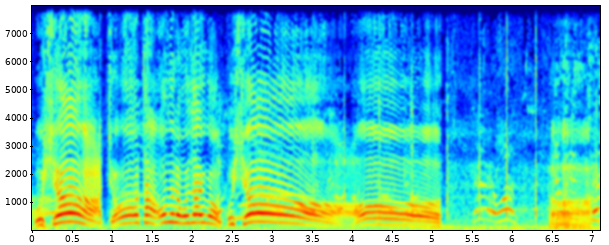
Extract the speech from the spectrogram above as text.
굿샷! 좋다. 오늘의 오자이공 굿샷! 어. 어.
